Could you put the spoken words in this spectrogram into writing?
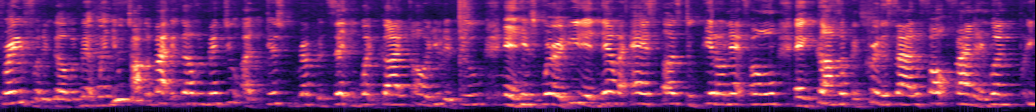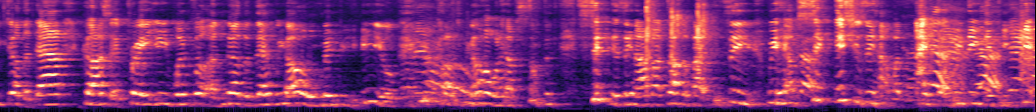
pray for the government. When you talk about the government, you are disrepresenting what God called you to do in His Word. He did never ask us to get on that phone and gossip and criticize and fault find and run each other down. God said, pray ye one for another that we all may be healed because we all have something sickness in our talk about disease. We have sick issues in our life that we need to be get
